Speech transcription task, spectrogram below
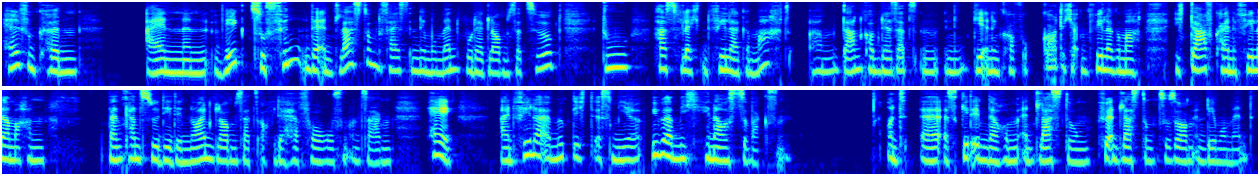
helfen können, einen Weg zu finden der Entlastung. Das heißt, in dem Moment, wo der Glaubenssatz wirkt, du hast vielleicht einen Fehler gemacht, ähm, dann kommt der Satz in, in, dir in den Kopf, oh Gott, ich habe einen Fehler gemacht, ich darf keine Fehler machen. Dann kannst du dir den neuen Glaubenssatz auch wieder hervorrufen und sagen, hey, ein Fehler ermöglicht es mir, über mich hinauszuwachsen. Und äh, es geht eben darum, Entlastung, für Entlastung zu sorgen in dem Moment.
